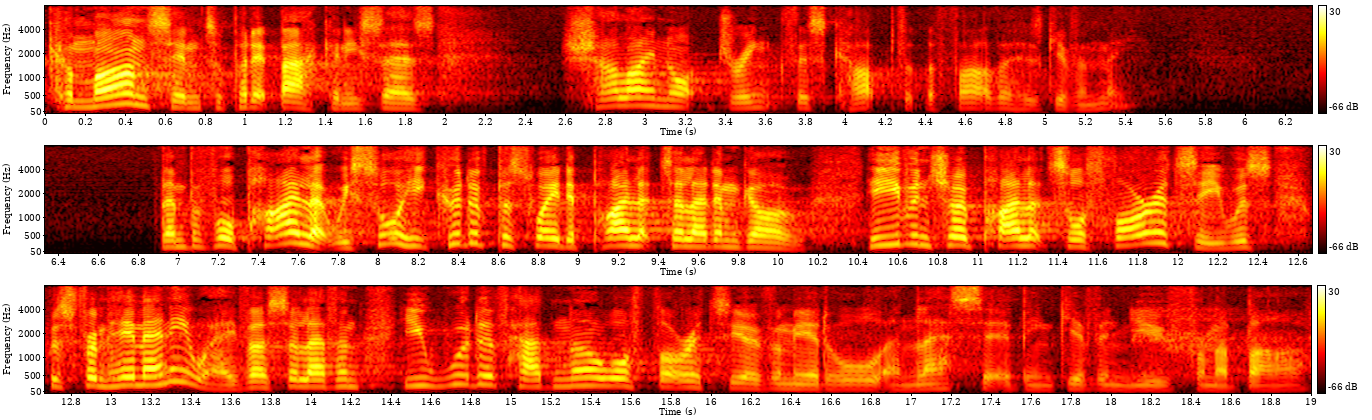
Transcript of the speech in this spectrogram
commands him to put it back. And he says, Shall I not drink this cup that the Father has given me? Then before Pilate, we saw he could have persuaded Pilate to let him go. He even showed Pilate's authority was, was from him anyway. Verse 11 You would have had no authority over me at all unless it had been given you from above.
